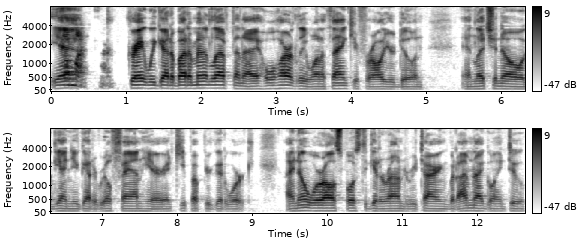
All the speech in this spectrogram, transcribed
yeah, much, great. We got about a minute left, and I wholeheartedly want to thank you for all you're doing and let you know again you've got a real fan here and keep up your good work. I know we're all supposed to get around to retiring, but I'm not going to.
